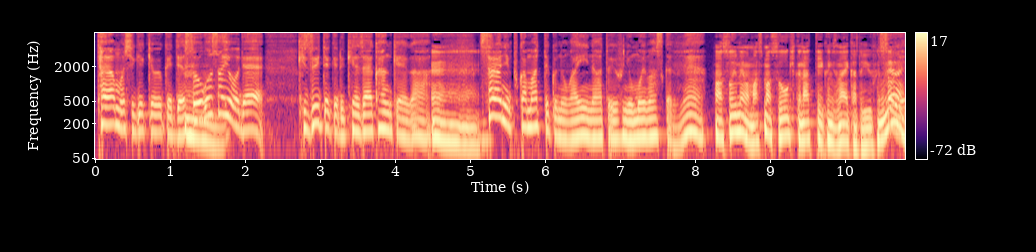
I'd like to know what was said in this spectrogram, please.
台湾も刺激を受けて、相互作用で、築いていける経済関係が、さらに深まっていくのがいいなというふうに思いますけどね。まあそういう面はますます大きくなっていくんじゃないかというふうにね、ね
